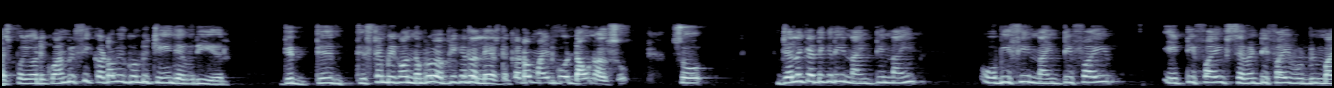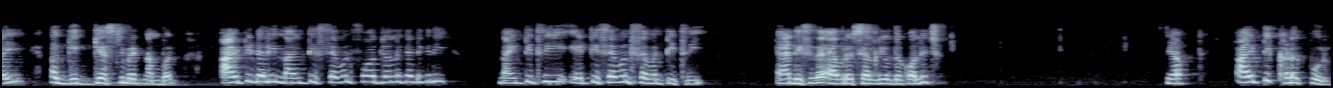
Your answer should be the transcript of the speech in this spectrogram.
as per your requirement see cutoff is going to change year this time because number of applicants are less, the cutoff might go down also. So general category 99, OBC 95, 85, 75 would be my a guesstimate number. IIT Delhi 97 for general category, 93, 87, 73. And this is the average salary of the college. Yeah. IIT Kharagpur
